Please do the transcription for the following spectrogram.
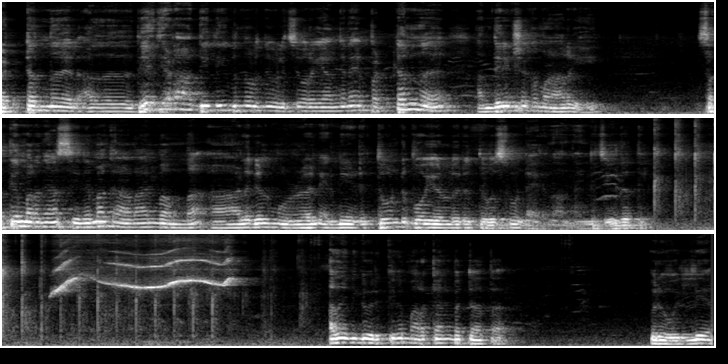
പെട്ടെന്ന് അത് "ദേ ഇതെടാ ദിലീപ് എന്ന് പറഞ്ഞ് വിളിച്ചു പറയുക. അങ്ങനെ പെട്ടെന്ന് അന്തരീക്ഷമൊക്കെ മാറി. സത്യം പറഞ്ഞ സിനിമ കാണാൻ വന്ന ആളുകൾ മുഴുവൻ എന്നെ എടുത്തുകൊണ്ട് പോയുള്ള ഒരു ദിവസം ഉണ്ടായിരുന്നു അന്ന് എന്റെ ജീവിതത്തിൽ. അതെനിക്ക് ഒരിക്കലും മറക്കാൻ പറ്റാത്ത ഒരു വലിയ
